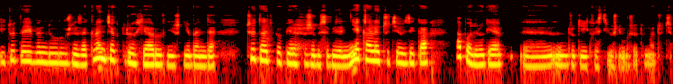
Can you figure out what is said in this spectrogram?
I tutaj będą różne zaklęcia, których ja również nie będę czytać. Po pierwsze, żeby sobie nie kaleczyć języka, a po drugie, yy, drugiej kwestii już nie muszę tłumaczyć.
